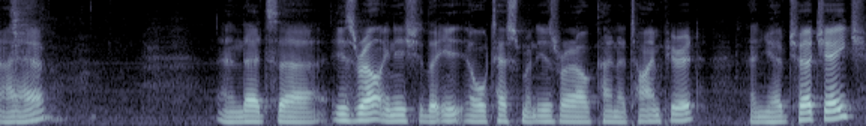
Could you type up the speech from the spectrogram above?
I have, and that's uh, Israel, initially the Old Testament Israel kind of time period, and you have church age,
